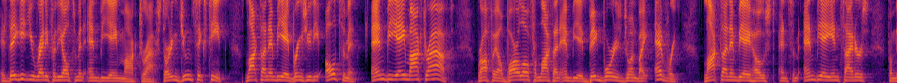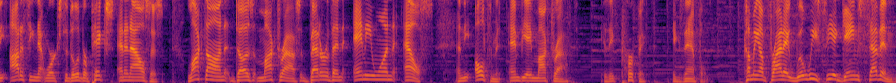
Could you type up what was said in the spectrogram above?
as they get you ready for the ultimate NBA mock draft. Starting June 16th, Locked On NBA brings you the ultimate NBA mock draft. Rafael Barlowe from Locked On NBA Big Board is joined by every Locked On NBA host and some NBA insiders from the Audacy networks to deliver picks and analysis. Locked On does mock drafts better than anyone else, and the ultimate NBA mock draft is a perfect example. Coming up Friday, will we see a game seven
